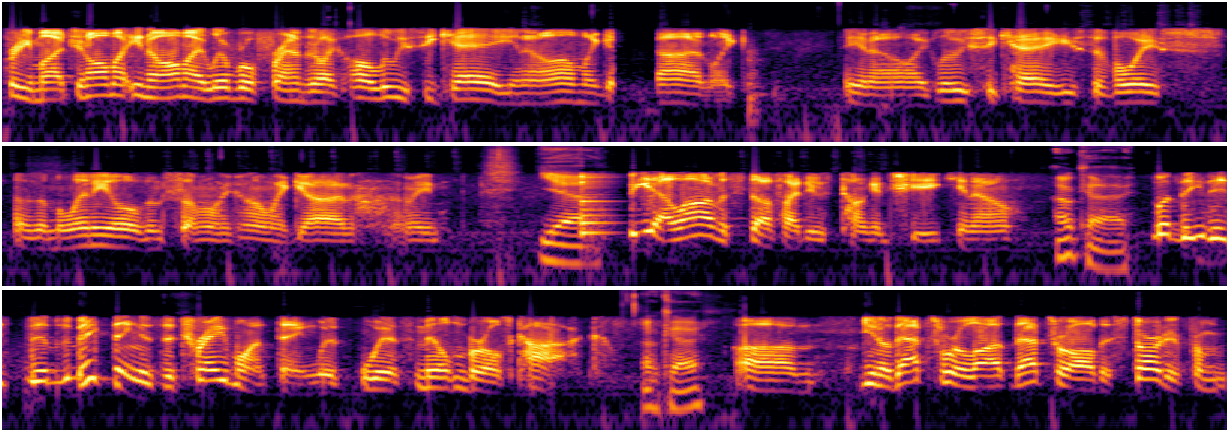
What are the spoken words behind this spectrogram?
pretty much. And all my, you know, all my liberal friends are like, "Oh, Louis C.K." You know, oh my God, like, you know, like Louis C.K. He's the voice of the millennials and stuff. I'm like, oh my God. I mean, Yeah. but yeah, a lot of the stuff I do is tongue in cheek. You know. Okay. But the, the the the big thing is the Trayvon thing with with Milton Berle's cock. Okay. um, you know that's where a lot that's where all this started from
